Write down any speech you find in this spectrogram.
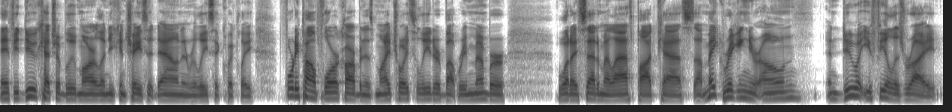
if you do catch a blue marlin you can chase it down and release it quickly 40 pound fluorocarbon is my choice leader but remember what i said in my last podcast uh, make rigging your own and do what you feel is right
